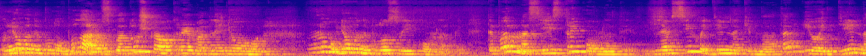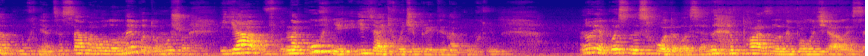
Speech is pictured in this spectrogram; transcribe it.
У нього не було. Була розкладушка окрема для нього. Ну, у нього не було своєї кімнати. Тепер у нас є три кімнати. Для всіх віддільна кімната і віддільна кухня. Це саме головне, тому що я на кухні і зять хоче прийти на кухню. Ну, якось не сходилося, пазли не получалися.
